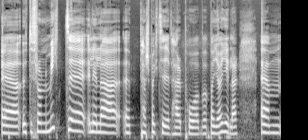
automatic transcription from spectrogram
Eh, utifrån mitt eh, lilla eh, perspektiv här på vad, vad jag gillar. Ehm,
